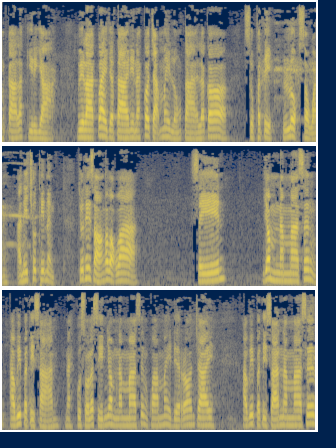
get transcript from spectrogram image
ำกาลกิริยา เวลาใกล้จะตายเนี่ยนะก็จะไม่หลงตายแล้วก็สุขติโลกสวรรค์ อันนี้ชุดที่หนึ่งชุดที่สองก็บอกว่า ศีล ย่อมนำมาซึ่งอวิปปิสารนะกุศลศีลย่อมนำมาซึ่งความไม่เดือดร้อนใจ อวิปปิสารนำมาซึ่ง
